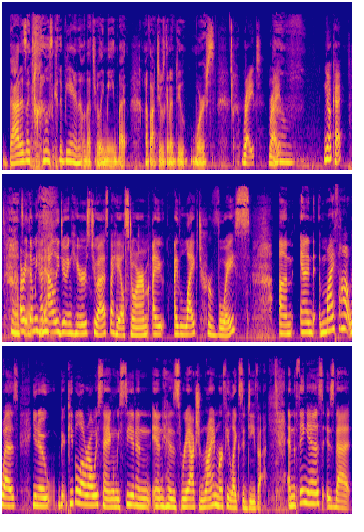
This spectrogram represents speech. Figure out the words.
bad as I thought it was going to be. I know that's really mean, but I thought she was going to do worse. Right, right. Um, Okay. All right. Then we had Ali doing "Here's to Us" by Halestorm. I I liked her voice, um, and my thought was, you know, people are always saying, and we see it in in his reaction. Ryan Murphy likes a diva, and the thing is, is that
